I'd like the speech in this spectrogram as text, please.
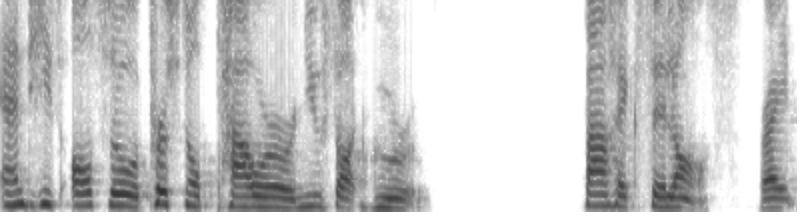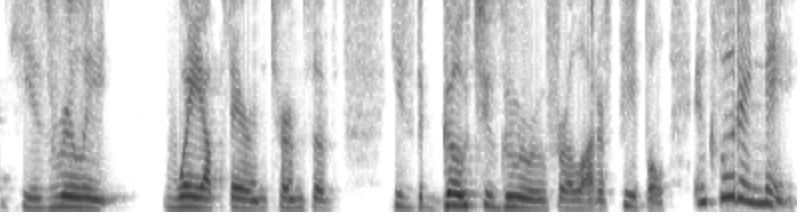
and he's also a personal power or new thought guru par excellence, right? He is really way up there in terms of he's the go-to guru for a lot of people, including me,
